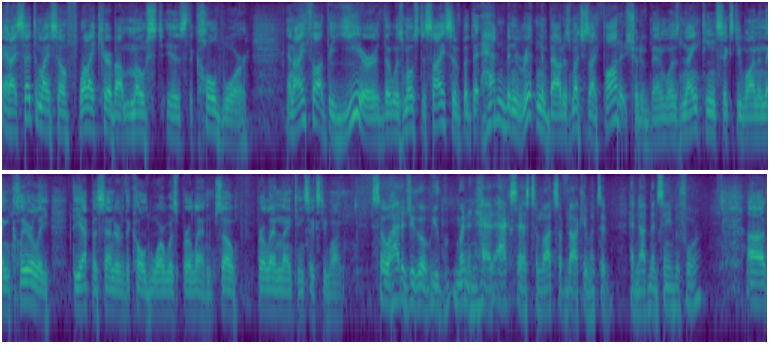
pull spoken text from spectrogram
And I said to myself, what I care about most is the Cold War. And I thought the year that was most decisive, but that hadn't been written about as much as I thought it should have been, was 1961. And then clearly the epicenter of the Cold War was Berlin. So Berlin, 1961. So how did you go? You went and had access to lots of documents that had not been seen before. Uh,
